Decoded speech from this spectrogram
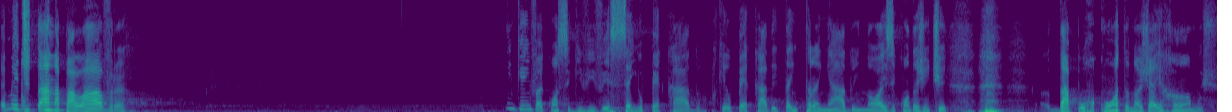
É meditar na palavra. Ninguém vai conseguir viver sem o pecado, porque o pecado está entranhado em nós e quando a gente dá por conta, nós já erramos.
